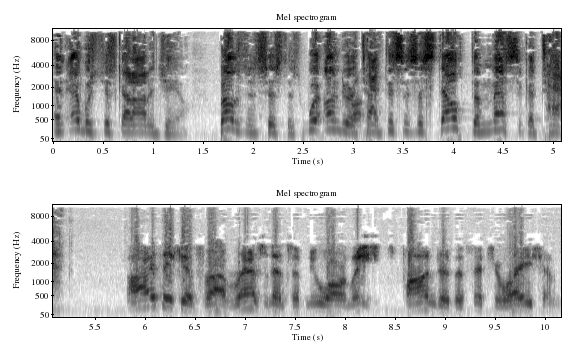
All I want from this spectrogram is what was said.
and Edwards just got out of jail. Brothers and sisters, we're under attack. This is a stealth domestic attack. I think if uh, residents of New Orleans ponder the situation,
